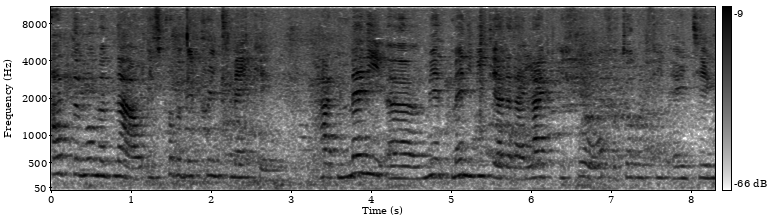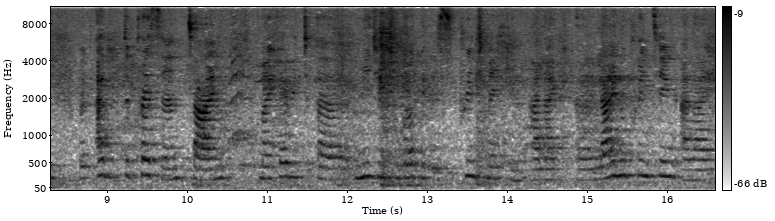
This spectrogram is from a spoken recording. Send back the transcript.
at the moment now is probably printmaking. I had many, uh, many media that I liked before, photography, painting, but at favorite uh, medium to work with is printmaking. I like uh, lino printing, I like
